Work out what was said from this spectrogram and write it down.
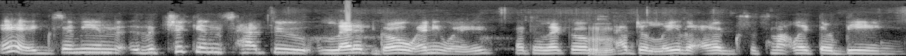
eggs. I mean, the chickens had to let it go anyway. Had to let go. Mhm. Had to lay the eggs. It's not like they're being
